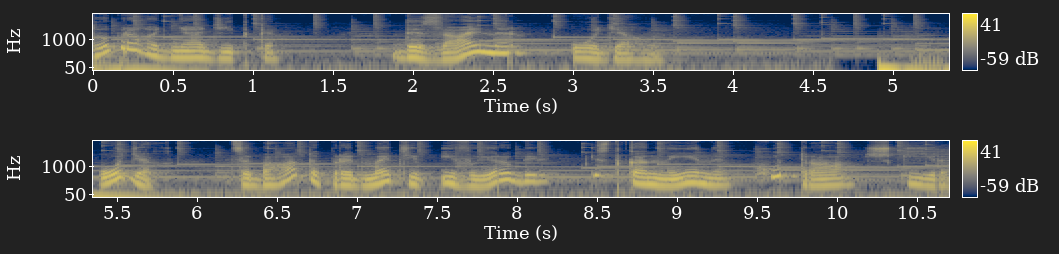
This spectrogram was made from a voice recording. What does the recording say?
Доброго дня, дітки! Дизайнер одягу. Одяг це багато предметів і виробів із тканини, хутра, шкіри,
